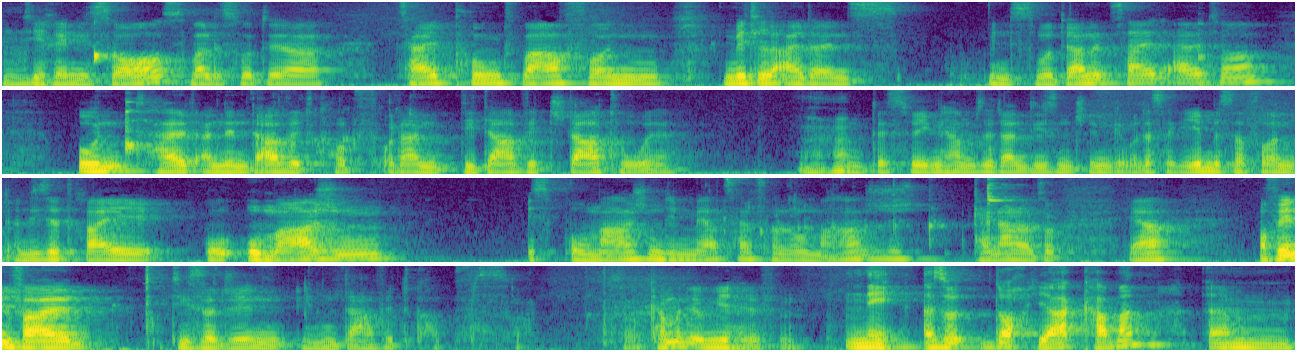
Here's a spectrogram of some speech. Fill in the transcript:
die Renaissance, weil es so der Zeitpunkt war von Mittelalter ins, ins moderne Zeitalter und halt an den David-Kopf oder an die David-Statue. Und deswegen haben sie dann diesen Gin gemacht. Das Ergebnis davon, an diese drei Hommagen, ist Hommagen die Mehrzahl von Hommage? Keine Ahnung. Also, ja, auf jeden Fall dieser Gin im David-Kopf. So. So, kann man dir irgendwie helfen? Nee, also doch, ja, kann man. Ähm,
